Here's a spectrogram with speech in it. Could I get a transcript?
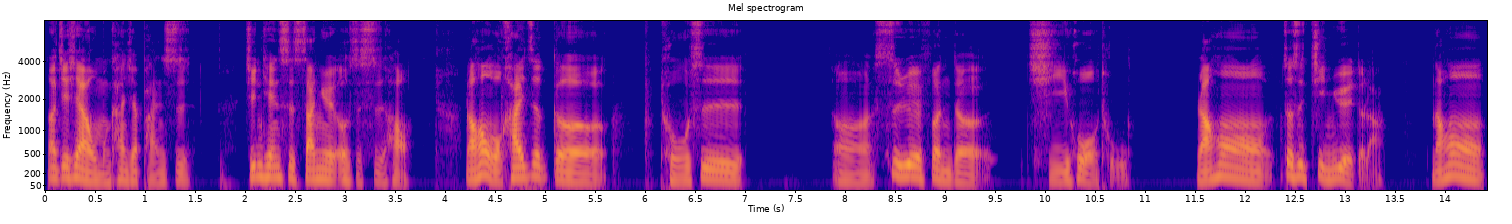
那接下来我们看一下盘势，今天是三月二十四号，然后我开这个图是。呃，四月份的期货图，然后这是近月的啦，然后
